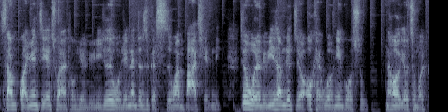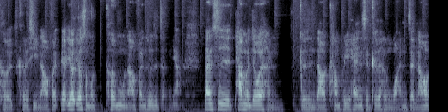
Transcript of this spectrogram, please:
商管院直接出来的同学履历，就是我觉得那就是个十万八千里，就是我的履历上面就只有 OK，我有念过书，然后有什么科科系，然后分有有有什么科目，然后分数是怎么样，但是他们就会很就是你知道 comprehensive 就是很完整，然后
